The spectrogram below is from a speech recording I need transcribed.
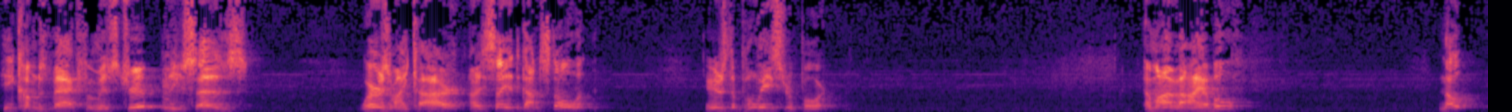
He comes back from his trip and he says, where's my car? I say it got stolen. Here's the police report. Am I liable? Nope.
